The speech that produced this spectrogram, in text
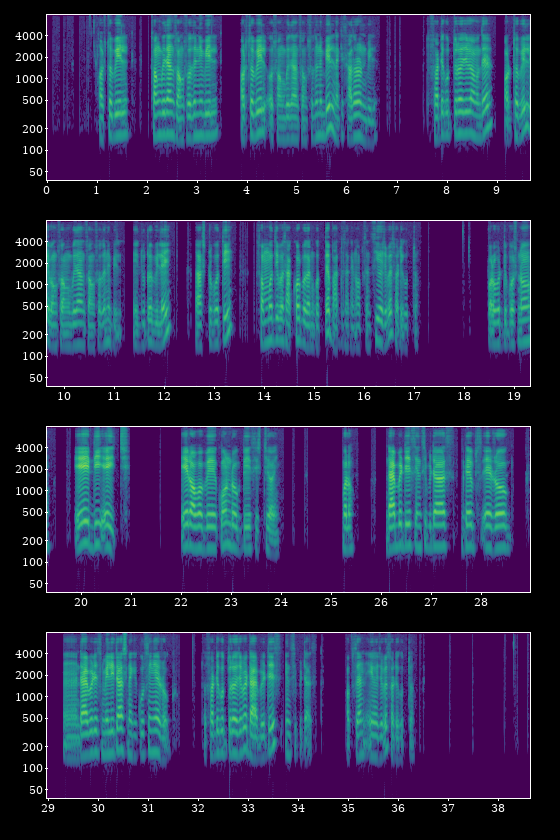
অর্থ বিল, সংবিধান সংশোধনী বিল, অর্থ বিল ও সংবিধান সংশোধনী বিল নাকি সাধারণ বিল? সঠিক উত্তর হয়ে যাবে আমাদের অর্থ বিল এবং সংবিধান সংশোধনী বিল। এই দুটো বিলেই রাষ্ট্রপতি সম্মতি বা স্বাক্ষর প্রদান করতে বাধ্য থাকেন। অপশন সি হয়ে যাবে সঠিক উত্তর। পরবর্তী প্রশ্ন এডিএইচ এর অভাবে কোন রোগটি সৃষ্টি হয়? বলো। ডায়াবেটিস, ইনসিপিটাস গ্রেভস এর রোগ ডায়াবেটিস মেলিটাস নাকি কুসিং এর রোগ? তো সঠিক উত্তর হয়ে যাবে ডায়াবেটিস ইনসিপিটাস অপশন এ হয়ে যাবে সঠিক উত্তর।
